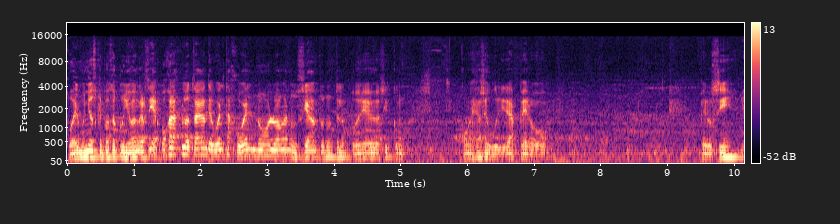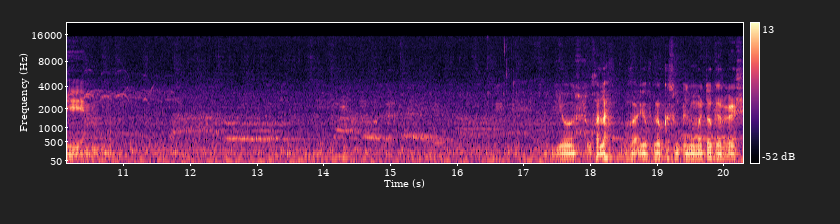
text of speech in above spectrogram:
Joel Muñoz, ¿qué pasó con Iván García? Ojalá que lo traigan de vuelta, Joel, no lo han anunciado, entonces no te lo podría yo decir con, con esa seguridad, pero pero sí eh, Dios, ojalá, yo creo que es el momento de que regrese.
